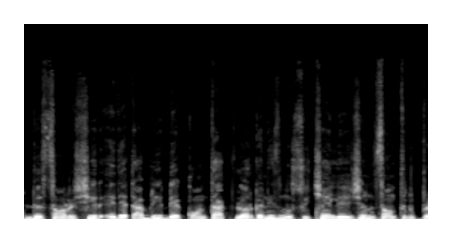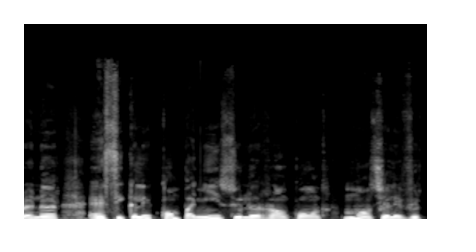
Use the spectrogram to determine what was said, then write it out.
de s'enrichir et d'établir des contacts, l'organisme soutient les jeunes entrepreneurs ainsi que les compagnies sur leurs rencontres mensuelles et virtuelles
